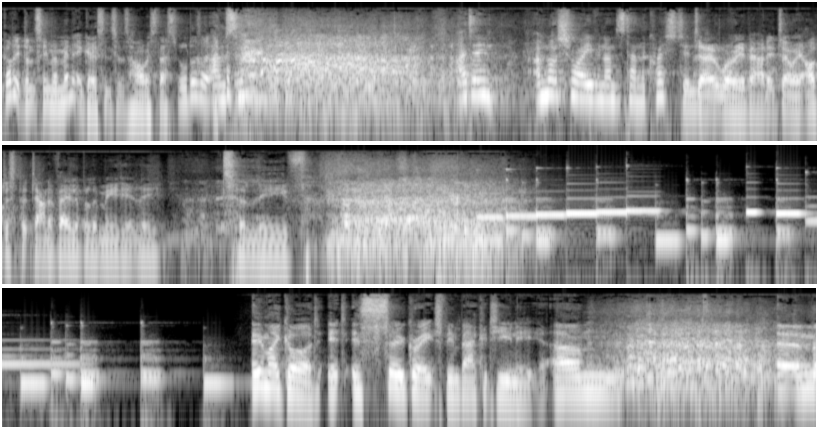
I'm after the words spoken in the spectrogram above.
God, it doesn't seem a minute ago since it was Harvest Festival, does it? I'm sorry. I don't. I'm not sure I even understand the question. Don't worry about it, don't worry. I'll just put down available immediately to leave. Oh my god, it is so great being back at uni. Um, um,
